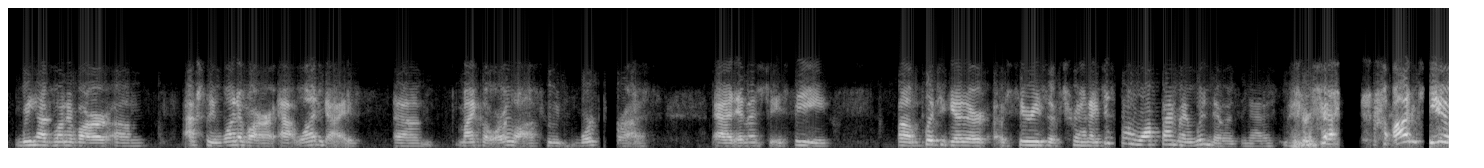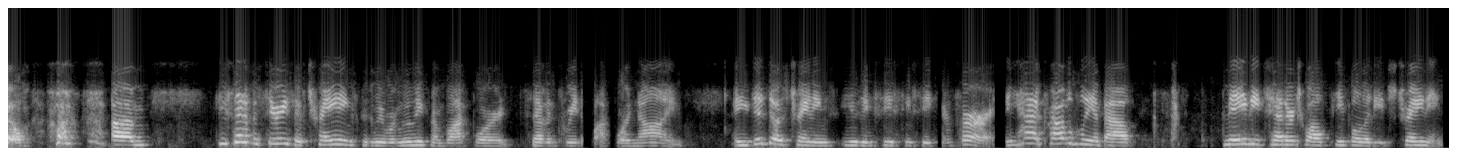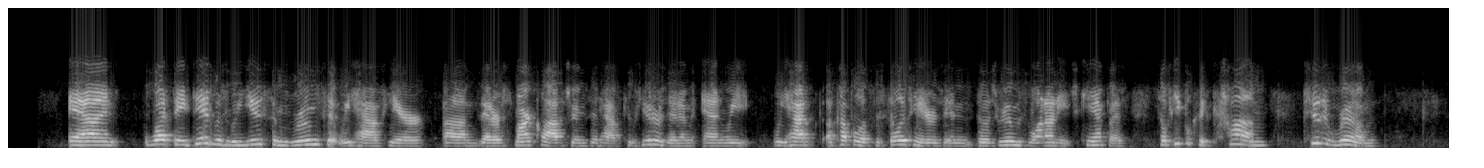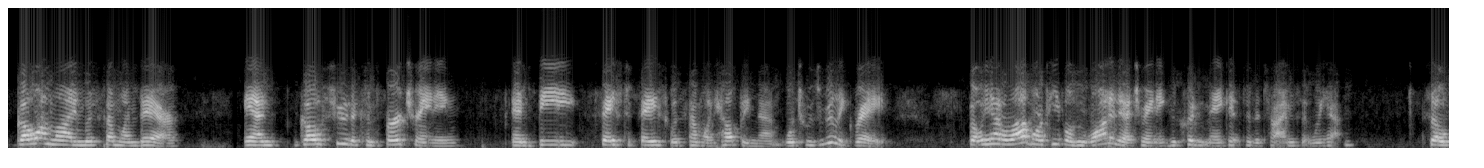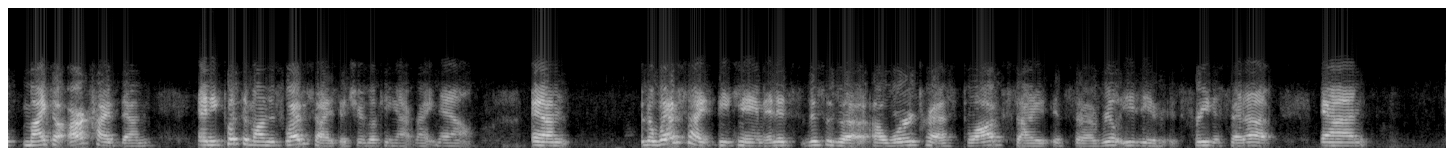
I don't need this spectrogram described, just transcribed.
we had one of our, um, actually one of our At One guys, um, Micah Orloff, who worked for us at MSJC, um, put together a series of training. I just want to walk by my window, as a matter of fact, on cue. um, he set up a series of trainings because we were moving from Blackboard 7.3 to Blackboard 9. And he did those trainings using CCC Confer. He had probably about maybe 10 or 12 people at each training. And what they did was we used some rooms that we have here um, that are smart classrooms that have computers in them, and we, we had a couple of facilitators in those rooms, one on each campus, so people could come to the room, go online with someone there, and go through the confer training and be face-to-face -face with someone helping them, which was really great. But we had a lot more people who wanted that training who couldn't make it to the times that we had. So Micah archived them and he put them on this website that you're looking at right now. And the website became, and it's this is a, a WordPress blog site. It's uh, real easy. It's free to set up. And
